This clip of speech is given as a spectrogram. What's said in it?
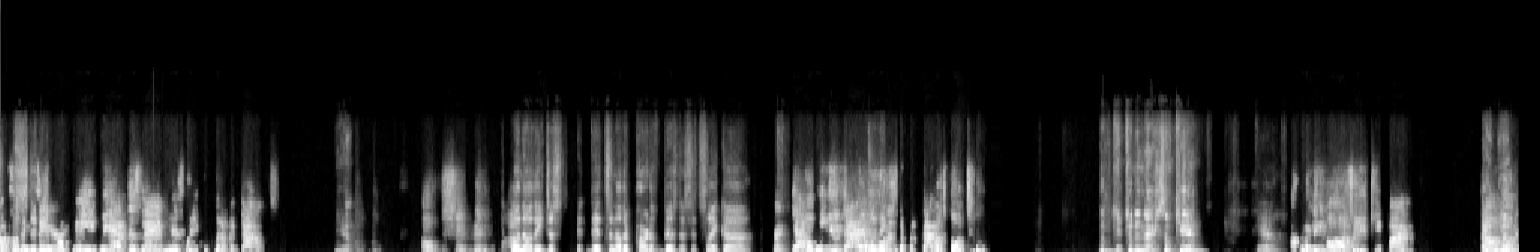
Oh, so they say, subsidiary. okay, we have this land. Here's where you can put a McDonald's. Yeah. Oh shit, really? Wow. Well, no, they just—it's another part of business. It's like, uh, Yeah, but when you die, So well, who they- does the McDonald's go to? The, to the next of kin. yeah. Oh, really? Oh, so you keep on downloading.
